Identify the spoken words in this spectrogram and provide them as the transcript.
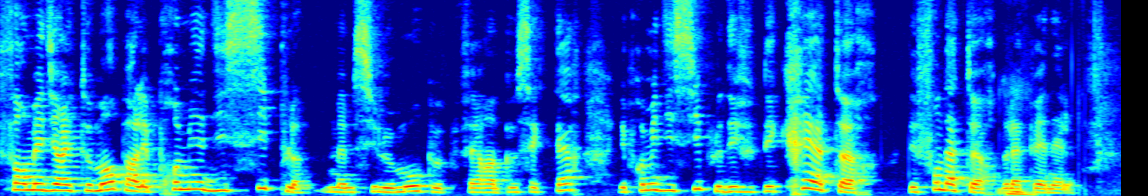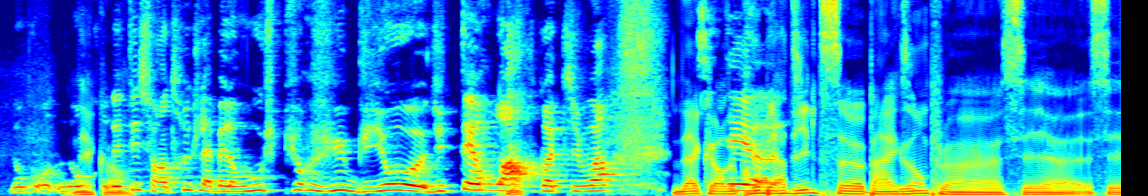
formée directement par les premiers disciples, même si le mot peut faire un peu sectaire, les premiers disciples des, créateurs des fondateurs de la mmh. PNL. Donc on, était sur un truc label rouge, pur jus, bio, euh, du terroir, quoi, tu vois. D'accord. Donc Robert euh, Diltz, euh, par exemple, c'est, c'est,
